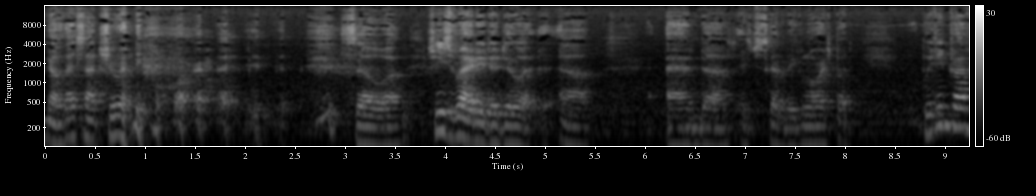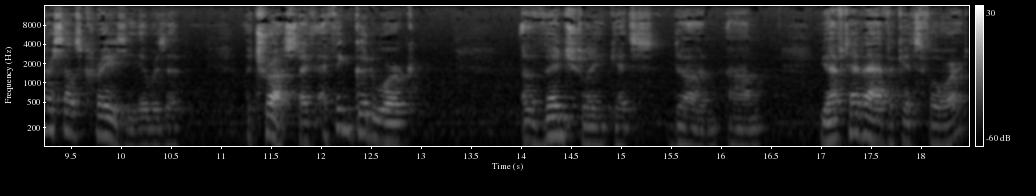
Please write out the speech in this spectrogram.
no, that's not true anymore. so uh, she's ready to do it, uh, and uh, it's just going to be glorious. But we didn't drive ourselves crazy. There was a, a trust. I, I think good work eventually gets done. Um, you have to have advocates for it.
